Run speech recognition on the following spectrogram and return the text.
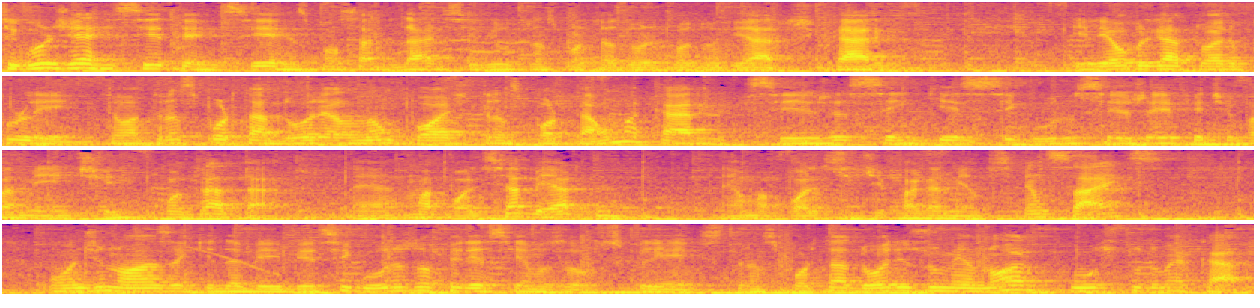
Seguro de RC, TRC, Responsabilidade Civil Transportador Rodoviário de Carga, ele é obrigatório por lei. Então a transportadora ela não pode transportar uma carga que seja sem que esse seguro seja efetivamente contratado. Né? Uma pólice aberta, né? uma pólice de pagamentos mensais, onde nós aqui da BB Seguros oferecemos aos clientes transportadores o menor custo do mercado.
